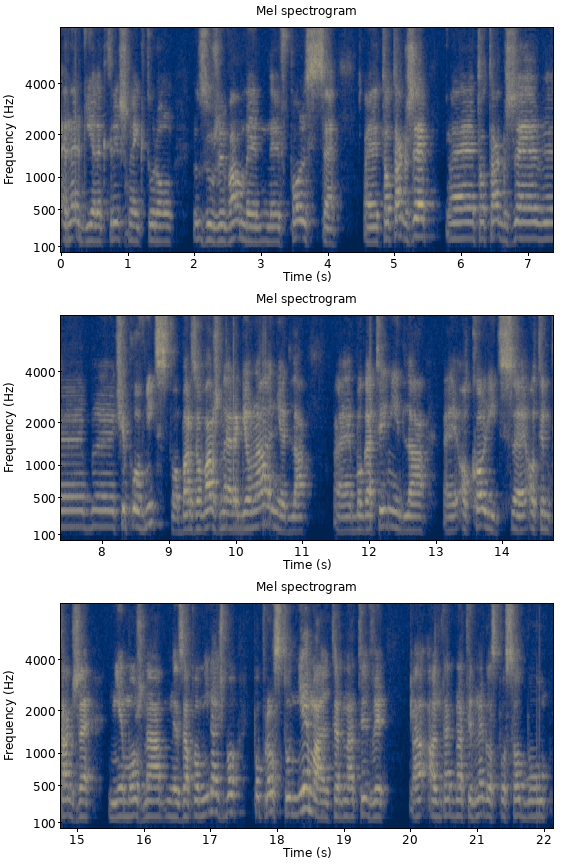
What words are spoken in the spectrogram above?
energii elektrycznej, którą zużywamy w Polsce. E, to także, e, to także y, ciepłownictwo, bardzo ważne regionalnie dla Bogatyni, dla okolic. O tym także nie można zapominać, bo po prostu nie ma alternatywy, alternatywnego sposobu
